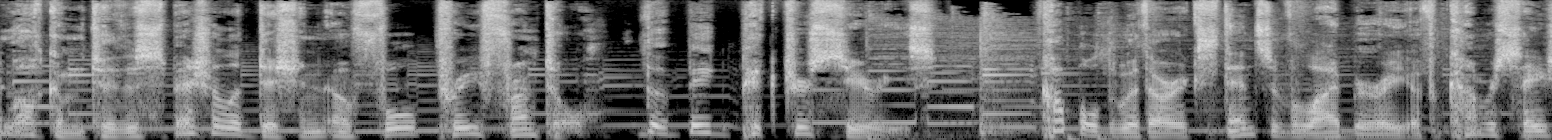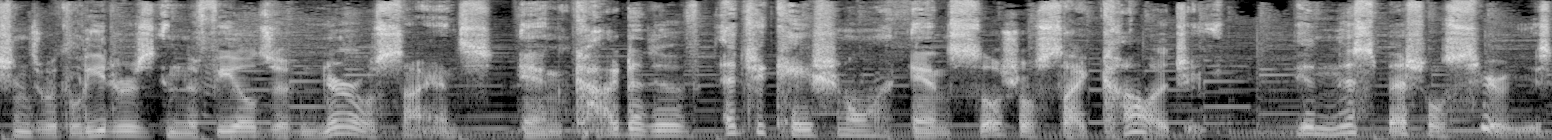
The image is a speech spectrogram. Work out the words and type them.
Welcome to this special edition of Full Prefrontal, the Big Picture series. Coupled with our extensive library of conversations with leaders in the fields of neuroscience and cognitive, educational, and social psychology, in this special series,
